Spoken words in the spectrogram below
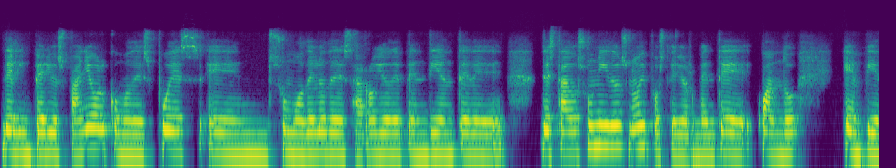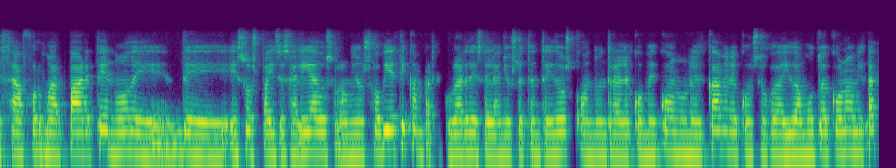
del imperio español como después en su modelo de desarrollo dependiente de, Estados Unidos, ¿no? y posteriormente cuando empieza a formar parte ¿no? de, esos países aliados a la Unión Soviética, en particular desde el año 72, cuando entra en el Comecon o en el CAM, en el Consejo de Ayuda Mutua Económica,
